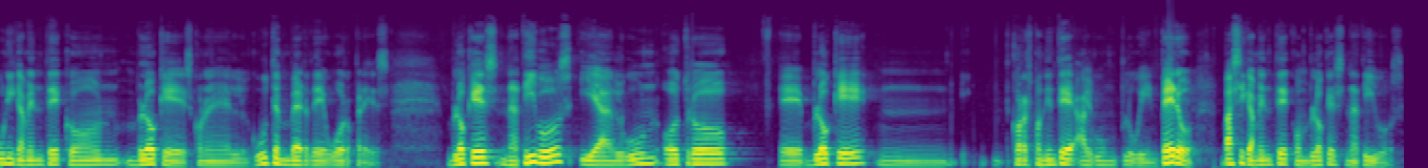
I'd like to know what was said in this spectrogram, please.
únicamente con bloques, con el Gutenberg de WordPress. Bloques nativos y algún otro eh, bloque mm, correspondiente a algún plugin, pero básicamente con bloques nativos.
